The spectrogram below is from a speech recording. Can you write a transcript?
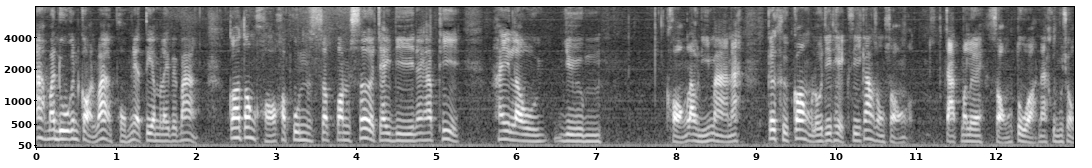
อะมาดูกันก่อนว่าผมเนี่ยเตรียมอะไรไปบ้าง ก็ต้องขอขอบคุณสปอนเซอร์ใจดีนะครับที่ให้เรายืมของเหล่านี้มานะ ก็คือกล้อง Logitech C922 จัดมาเลย 2 ตัวนะคุณผู้ชม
